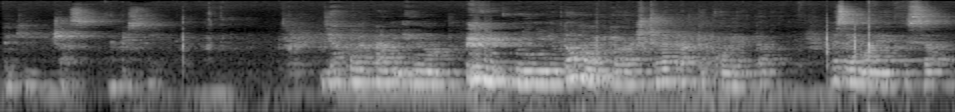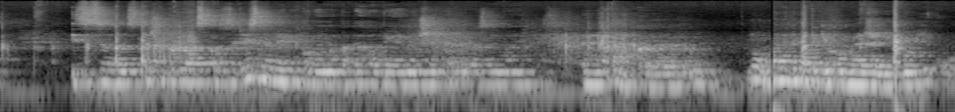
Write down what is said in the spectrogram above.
Такий час непростий. Дякую, пані Інно. Мені відомо, що ви практикуєте. Ви займаєтеся. Е, скажіть, будь ласка, з різними віковими категоріями жителів ви займаєтеся? Е, Так, е, ну, у мене немає таких обмежень по віку.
